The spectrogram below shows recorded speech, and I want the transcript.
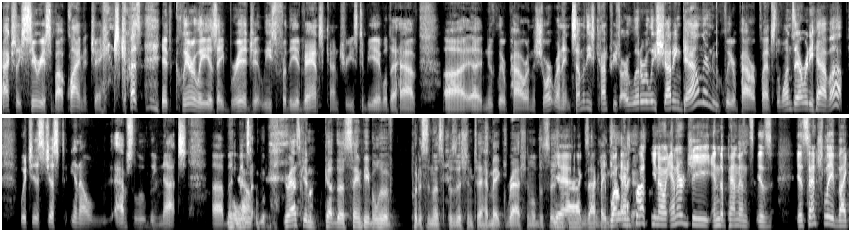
actually serious about climate change because it clearly is a bridge, at least for the advanced countries, to be able to have uh, uh, nuclear power in the short run. And some of these countries are literally shutting down their nuclear power plants, the ones they already have up, which is just you know absolutely nuts. Uh, but well, you're asking the same people who have put us in this position to have, make rational decisions. Yeah, exactly. Well, and plus, you know, energy independence is essentially like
